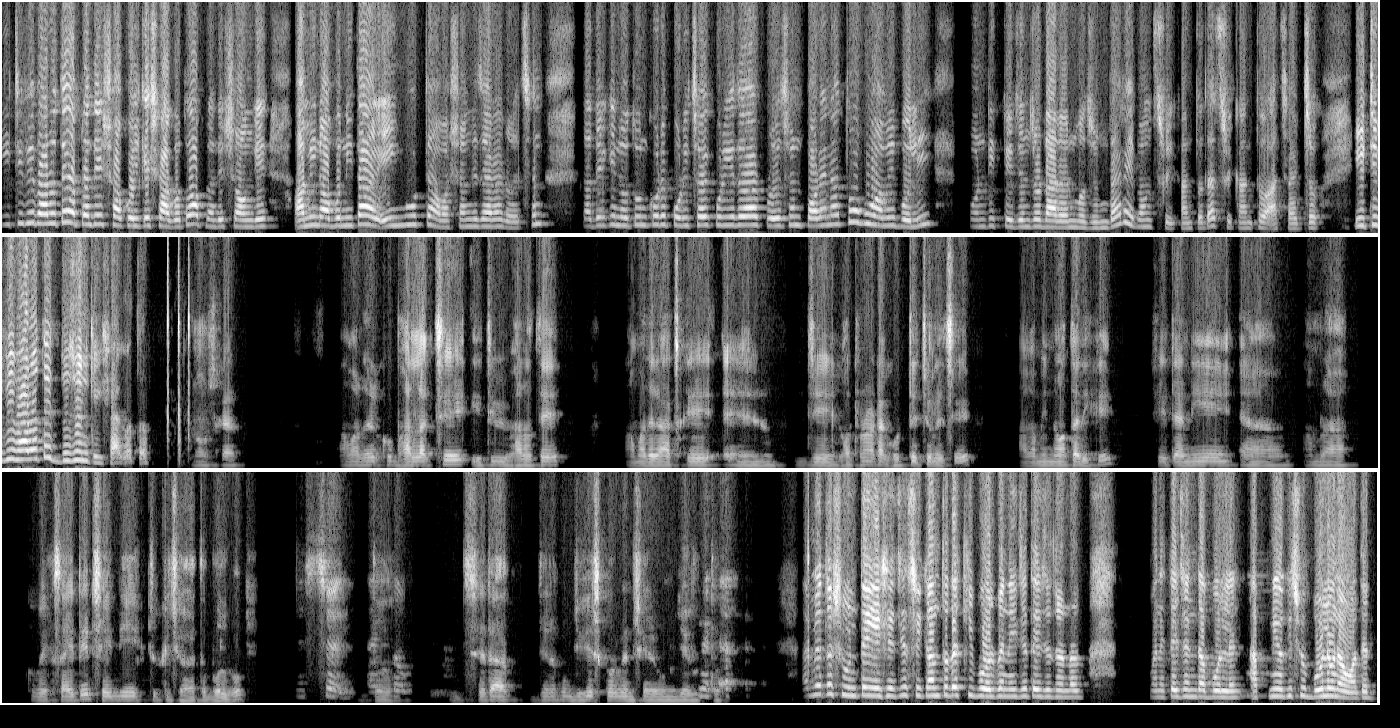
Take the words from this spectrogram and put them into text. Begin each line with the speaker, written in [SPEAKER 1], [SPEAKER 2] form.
[SPEAKER 1] ETV ভারতে আপনাদের সকলকে স্বাগত। আপনাদের সঙ্গে আমি নবনীতা আর এই মুহূর্তে আমার সঙ্গে যারা রয়েছেন, তাদেরকে নতুন করে পরিচয় করিয়ে দেওয়ার প্রয়োজন পড়ে না। তবু আমি বলি, পণ্ডিত তেজেন্দ্র নারায়ণ মজুমদার এবং শ্রীকান্ত দাস শ্রীকান্ত আচার্য। ইটিভি ভারতের দুজনকেই স্বাগত।
[SPEAKER 2] নমস্কার। আমাদের খুব ভালো লাগছে ইটিভি ভারতে। আমাদের আজকে যে ঘটনাটা ঘটতে চলেছে আগামী ন তারিখে, সেটা নিয়ে আমরা খুব এক্সাইটেড সেই নিয়ে একটু কিছু হয়তো বলব।
[SPEAKER 1] নিশ্চয়ই
[SPEAKER 2] একদম। সেটা যেরকম জিজ্ঞেস করবেন সেই অনুযায়ী উত্তর
[SPEAKER 1] আমিও তো শুনতেই এসেছি। শ্রীকান্ত দা কি বলবেন? এই যে তেজেন্দ্র মানে তেজেন্দা বললেন আপনিও কিছু বলুন আমাদের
